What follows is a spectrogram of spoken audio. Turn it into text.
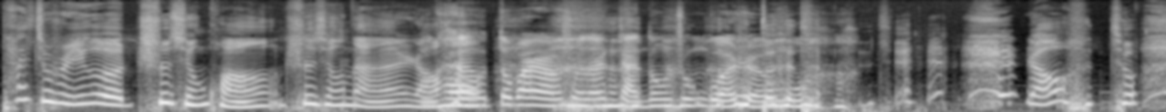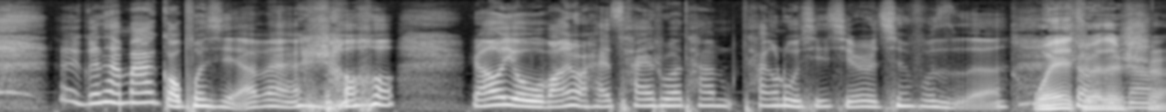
他就是一个痴情狂、痴情男，然后豆瓣上说他是感动中国人对物，然后就他就跟他妈搞破鞋呗，然后然后有网友还猜说他他跟陆琪其实是亲父子，我也觉得是，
